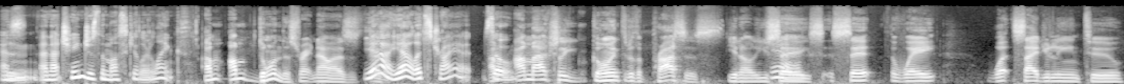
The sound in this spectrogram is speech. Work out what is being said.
And, and that changes the muscular length. I'm I'm doing this right now as Yeah, yeah, let's try it. So I'm, I'm actually going through the process. You know, you say Yeah. s- sit, the weight, what side you lean to.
